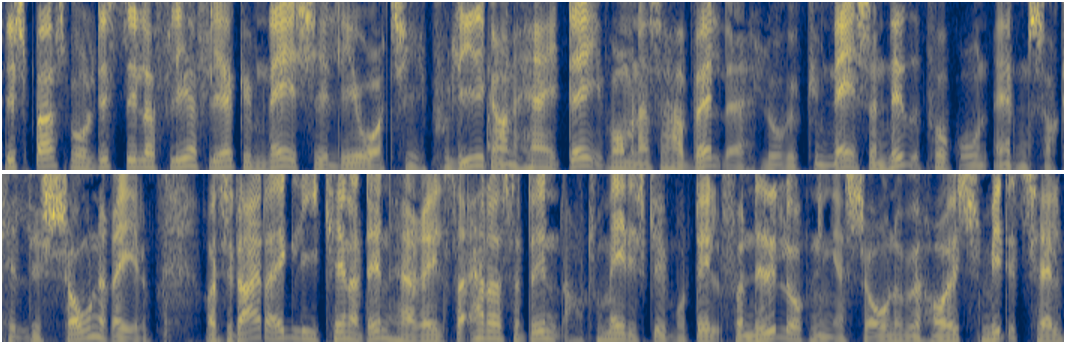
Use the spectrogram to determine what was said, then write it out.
Det spørgsmål det stiller flere og flere gymnasieelever til politikerne her i dag, hvor man altså har valgt at lukke gymnasier ned på grund af den såkaldte sovneregel. Og til dig, der ikke lige kender den her regel, så er der altså den automatiske model for nedlukning af sovne med høje smittetal.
